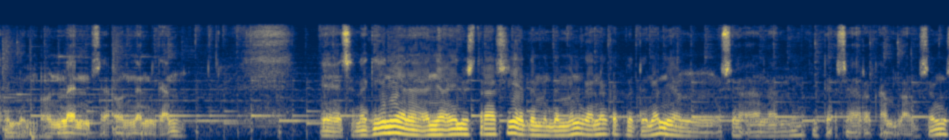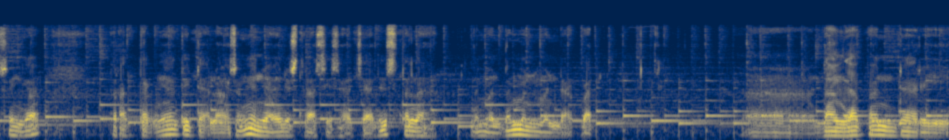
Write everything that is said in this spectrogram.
belum online saya online kan ya selagi ini hanya ilustrasi ya teman-teman karena kebetulan yang saya alami tidak saya rekam langsung sehingga prakteknya tidak langsung hanya ilustrasi saja. Jadi setelah teman-teman mendapat uh, tanggapan dari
